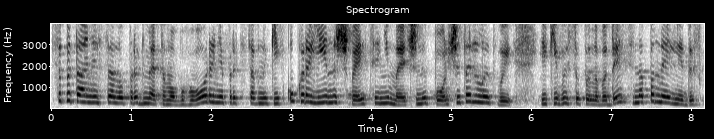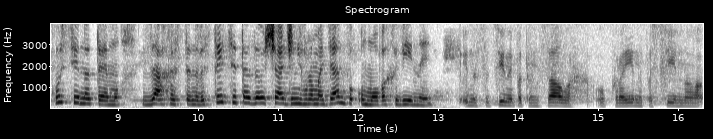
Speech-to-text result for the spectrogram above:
Це питання стало предметом обговорення представників України, Швеції, Німеччини, Польщі та Литви, які виступили в Одесі на панельній дискусії на тему захист інвестицій та заощаджень громадян в умовах війни. Інвестиційний потенціал України постійно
